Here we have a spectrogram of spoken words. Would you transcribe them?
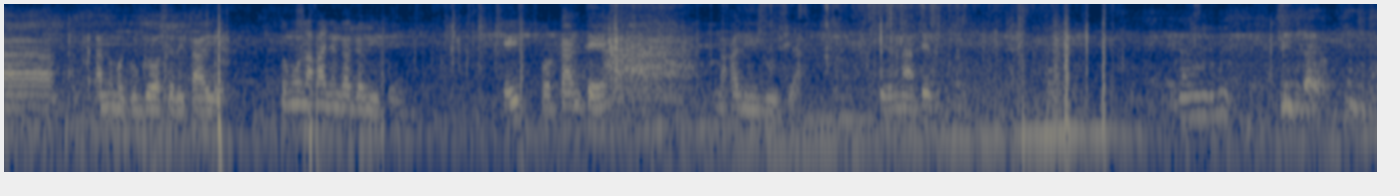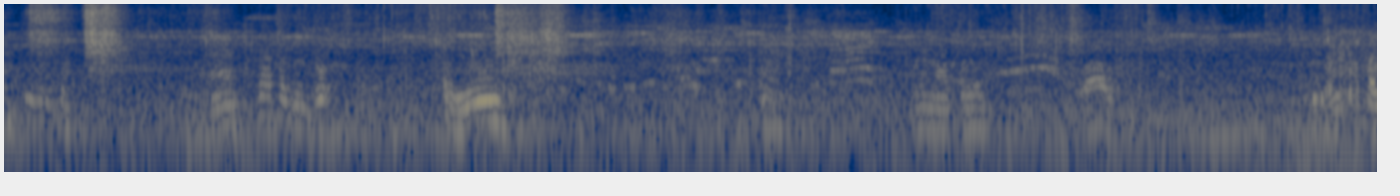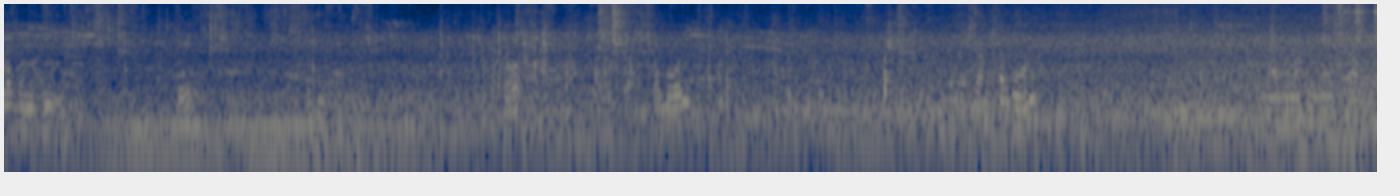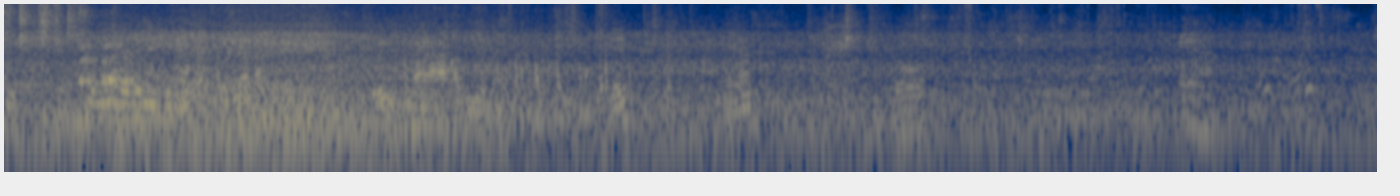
ano mag-grocery tayo. Ito muna kanyang gagamitin. Okay, importante nakaligo siya. Tignan natin. Dito tayo. Dito papaligo. Ayun. Tignan natin. Wow. Dito pala naman. Okay. Ito. Sabon. Ito siyang sabon. Namin natin ng shampoo. Ito na gagamitin mo sa salsala. Okay, ito na nakakabili. Okay? Ayan. So,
